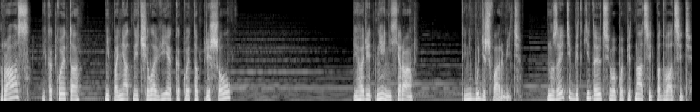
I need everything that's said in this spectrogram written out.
раз, и какой-то непонятный человек какой-то пришел. И говорит, не, нихера, ты не будешь фармить. Но за эти битки дают всего по 15, по 20,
